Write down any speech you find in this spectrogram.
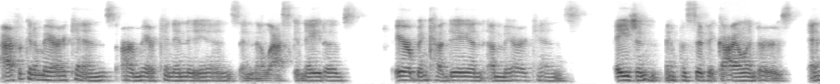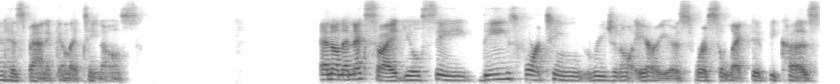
African Americans, our American Indians and Alaska Natives, Arab and Chaldean Americans, Asian and Pacific Islanders, and Hispanic and Latinos. And on the next slide, you'll see these 14 regional areas were selected because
